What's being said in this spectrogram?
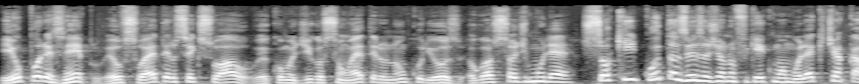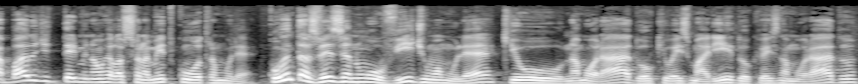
Eu, por exemplo, eu sou heterossexual. Eu, como eu digo, eu sou um hétero não curioso. Eu gosto só de mulher. Só que quantas vezes eu já não fiquei com uma mulher que tinha acabado de terminar um relacionamento com outra mulher? Quantas vezes eu não ouvi de uma mulher que o namorado, ou que o ex-marido, ou que o ex-namorado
